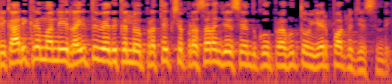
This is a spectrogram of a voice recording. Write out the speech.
ఈ కార్యక్రమాన్ని రైతు వేదికల్లో ప్రత్యక్ష ప్రసారం చేసేందుకు ప్రభుత్వం ఏర్పాట్లు చేసింది.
